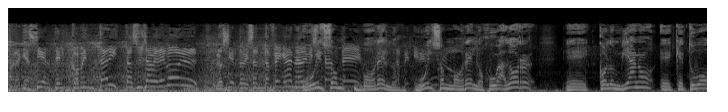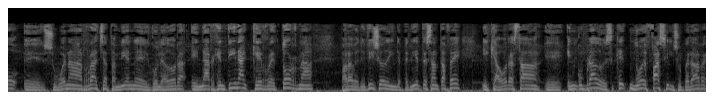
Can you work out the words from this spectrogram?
Para que acierte el comentarista su llave de gol. Lo cierto es que Santa Fe gana de Wilson visitante. Morelo, Wilson Morelo, jugador eh, colombiano eh, que tuvo eh, su buena racha también eh, goleadora en Argentina, que retorna para beneficio de Independiente Santa Fe y que ahora está eh, encumbrado. Es que no es fácil superar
